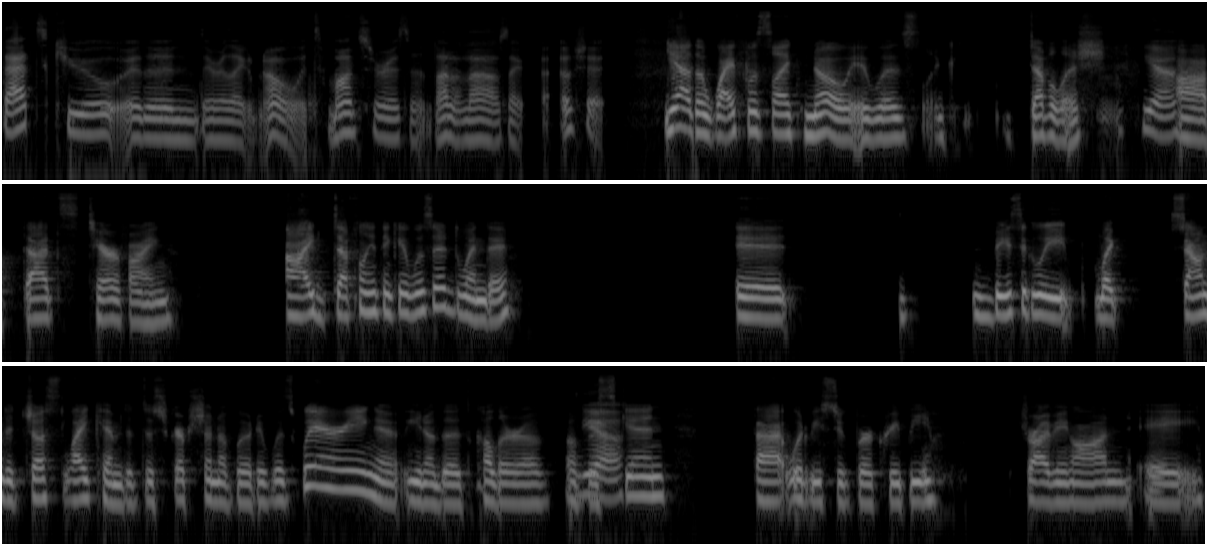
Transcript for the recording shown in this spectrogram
that's cute. And then they were like, no, it's monstrous and la la la. I was like, oh shit. Yeah, the wife was like, no, it was like devilish. Yeah. Uh, that's terrifying. I definitely think it was a duende. It basically like sounded just like him. The description of what it was wearing, uh, you know, the color of, of Yeah. the skin, that would be super creepy. Driving on a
